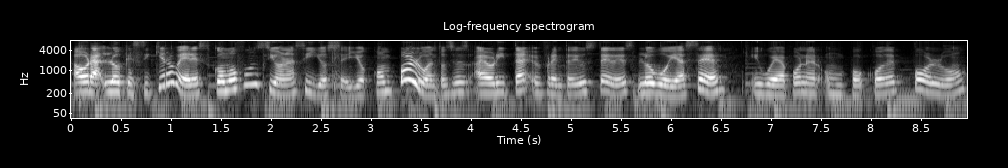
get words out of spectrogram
Ahora, lo que sí quiero ver es cómo funciona si yo sello con polvo. Entonces, ahorita enfrente de ustedes lo voy a hacer y voy a poner un poco de polvo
